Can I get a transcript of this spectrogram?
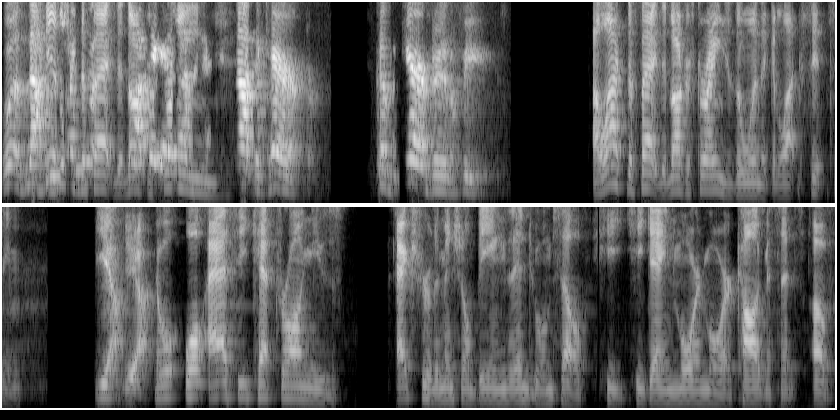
Well, it's not. I did like the fact that Doctor Strange. it's not the character, because the character interferes. I like the fact that Doctor Strange is the one that could like sense him. Yeah. yeah, Well, well, as he kept drawing these extra dimensional beings into himself, he he gained more and more cognizance of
